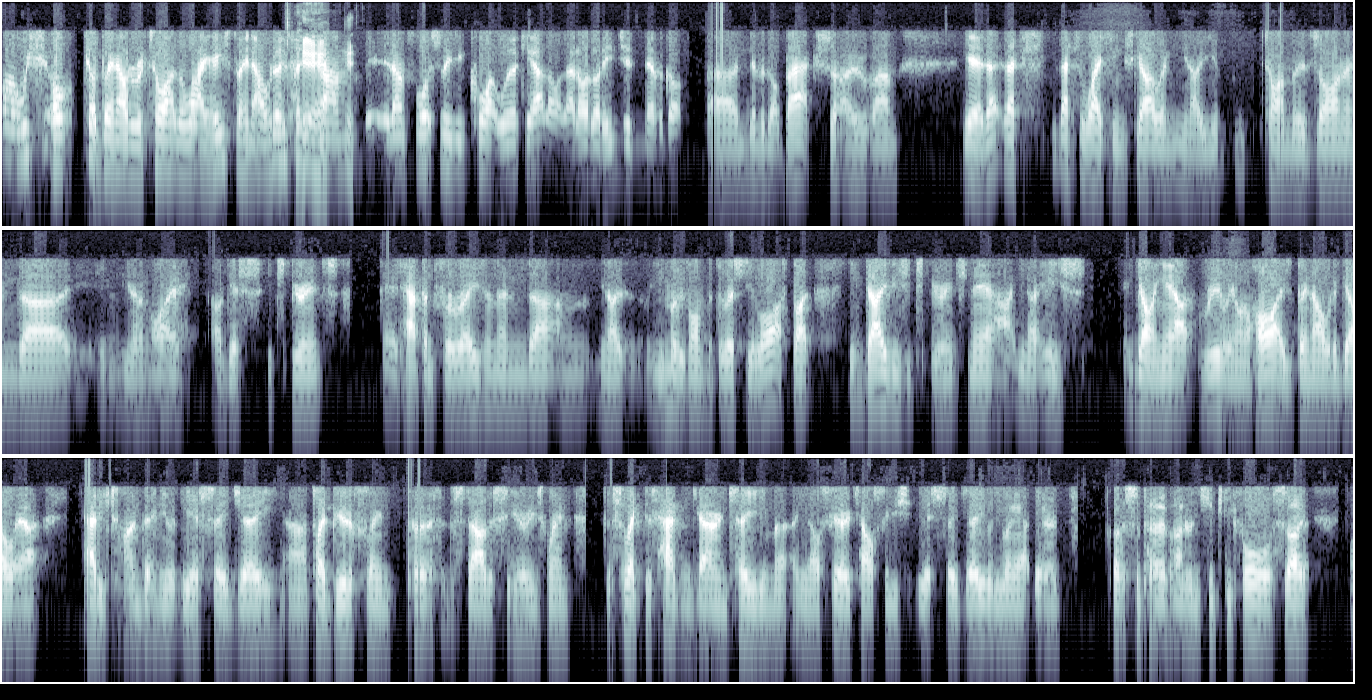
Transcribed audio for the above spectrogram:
I wish, I wish I'd been able to retire the way he's been able to, but Yeah. um, it unfortunately didn't quite work out like that. I got injured, and never got uh, never got back. So um, yeah, that, that's that's the way things go, and you know, you, time moves on, and uh, you know, my I guess experience, it happened for a reason, and um, you know, you move on with the rest of your life. But in Davey's experience now, you know, he's going out really on a high. He's been able to go out at his home venue at the SCG. Uh, played beautifully in Perth at the start of the series when the selectors hadn't guaranteed him a, you know, a fairy tale finish at the SCG, but he went out there and got a superb 164. So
